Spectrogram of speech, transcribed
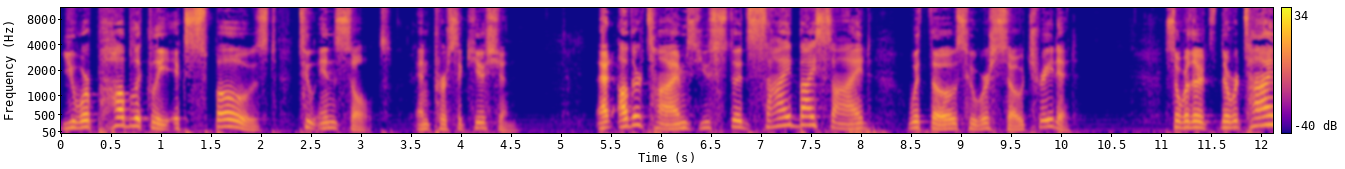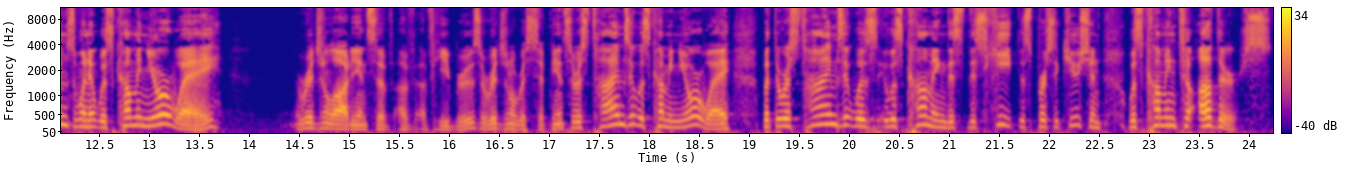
you were publicly exposed to insult and persecution. At other times, you stood side by side with those who were so treated. So there, there were times when it was coming your way, original audience of, of, of, Hebrews, original recipients. There was times it was coming your way, but there was times it was, it was coming, this, this heat, this persecution was coming to others.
